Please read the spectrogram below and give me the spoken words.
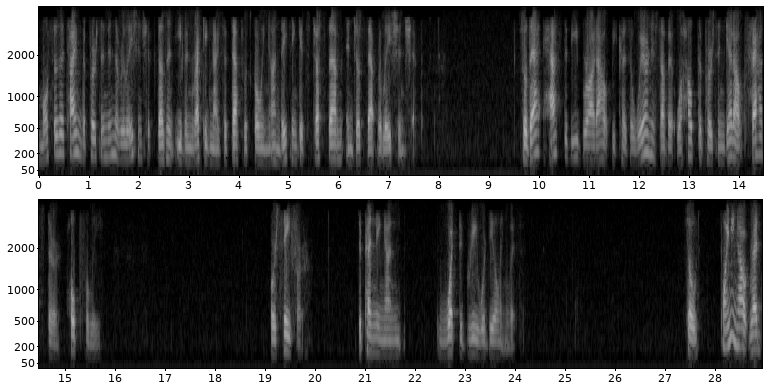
most of the time the person in the relationship doesn't even recognize that that's what's going on. They think it's just them and just that relationship. So that has to be brought out because awareness of it will help the person get out faster, hopefully, or safer, depending on what degree we're dealing with. So pointing out red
